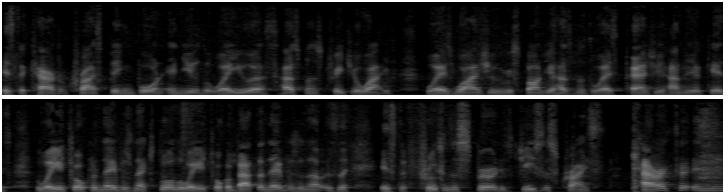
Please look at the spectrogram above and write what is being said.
Is the character of Christ being born in you? The way you as husbands treat your wife, the way as wives you respond to your husbands, the way as parents you handle your kids, the way you talk to the neighbors next door, the way you talk about the neighbors and that thing, is the fruit of the Spirit, is Jesus Christ's character in you?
